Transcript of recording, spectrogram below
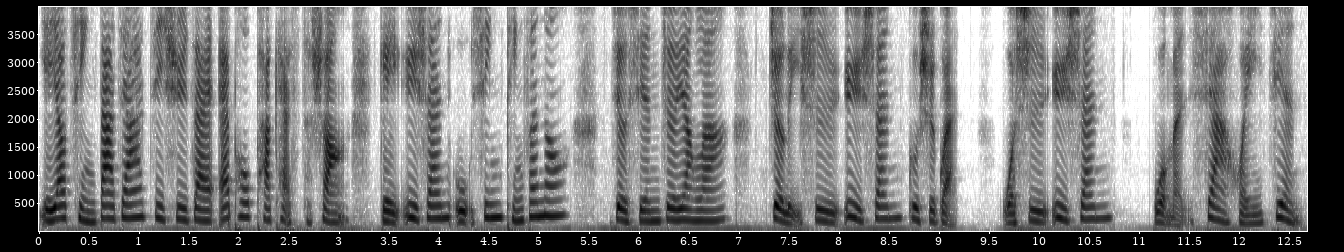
也邀请大家继续在 Apple Podcast 上给玉山五星评分哦。就先这样啦，这里是玉山故事馆，我是玉山，我们下回见。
